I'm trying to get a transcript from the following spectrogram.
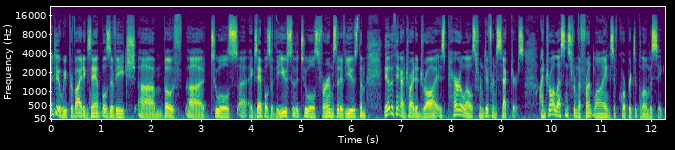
I do. We provide examples of each, um, both uh, tools, uh, examples of the use of the tools, firms that have used them. The other thing I try to draw is parallels from different sectors. I draw lessons from the front lines of corporate diplomacy,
